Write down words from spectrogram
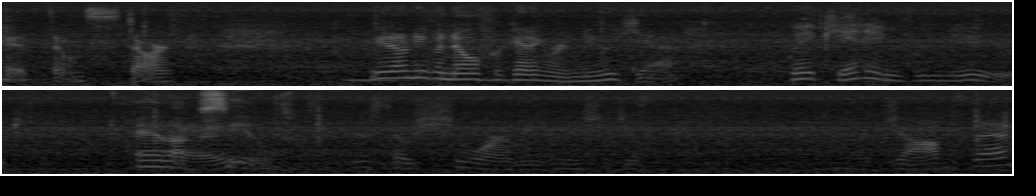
Kid, don't start. We don't even know if we're getting renewed yet. We're getting renewed. airlock Okay. sealed. If you're so sure, maybe we should just do our jobs then?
